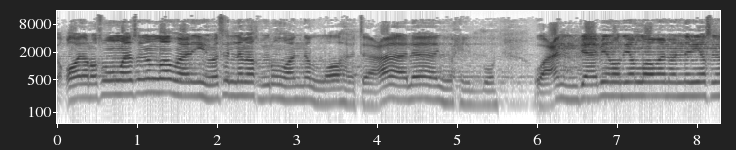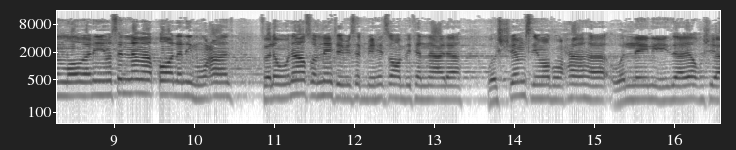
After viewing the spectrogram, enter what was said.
فقال رسول الله صلى الله عليه وسلم أخبروه أن الله تعالى يحبه. وعن جابر رضي الله عنه النبي صلى الله عليه وسلم قال لمعاذ فلولا صليت بسبح اسم ربك الأعلى والشمس وضحاها والليل إذا يغشى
